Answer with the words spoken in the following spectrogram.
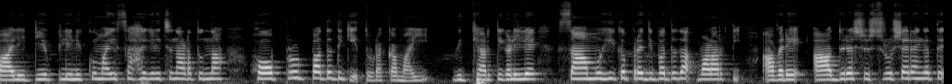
palliative ക്ലിനിക്കുമായി സഹകരിച്ച് നടത്തുന്ന ഹോപ്പ് റൂട്ട് പദ്ധതിക്ക് തുടക്കമായി. വിദ്യാർത്ഥികളിലെ സാമൂഹിക പ്രതിബദ്ധത വളർത്തി അവരെ ആതുര ശുശ്രൂഷ രംഗത്ത്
